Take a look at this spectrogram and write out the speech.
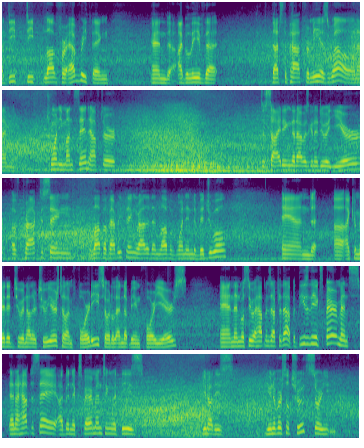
a deep, deep love for everything. And I believe that that's the path for me as well. And I'm 20 months in after deciding that I was going to do a year of practicing love of everything rather than love of one individual. And uh, I committed to another two years till I'm 40, so it'll end up being four years. And then we'll see what happens after that. But these are the experiments, and I have to say, I've been experimenting with these, you know, these universal truths, or you,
